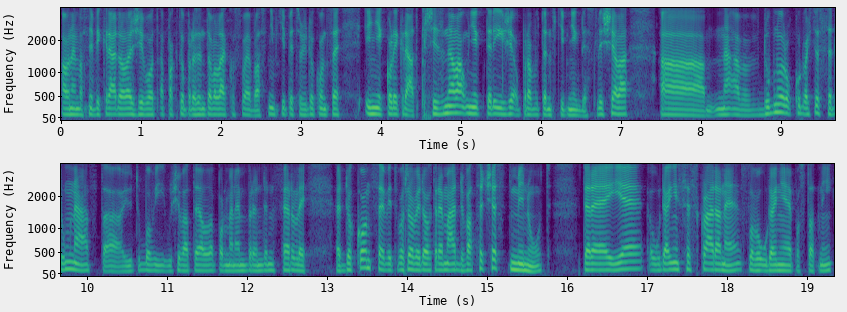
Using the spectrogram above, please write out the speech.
a ona vlastně vykrádala život a pak to prezentovala jako své vlastní vtipy, což dokonce i několikrát přiznala u některých, že opravdu ten vtip někde slyšela. A na, v dubnu roku 2017 a YouTubeový uživatel pod jménem Brandon Fairley dokonce vytvořil video, které má 26 minut, které je údajně se skládané, slovo údajně je podstatný,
